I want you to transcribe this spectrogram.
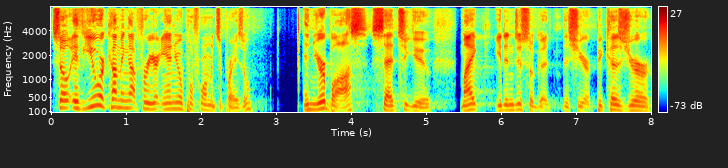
So if you were coming up for your annual performance appraisal and your boss said to you, Mike, you didn't do so good this year because your,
